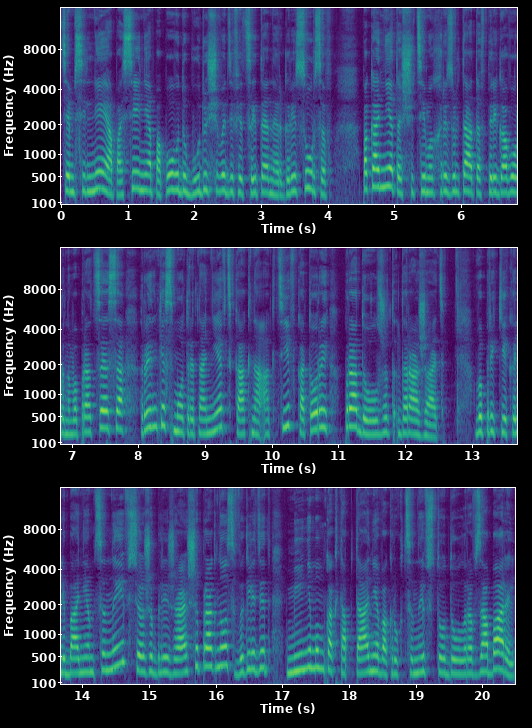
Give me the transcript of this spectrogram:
тем сильнее опасения по поводу будущего дефицита энергоресурсов. Пока нет ощутимых результатов переговорного процесса, рынки смотрят на нефть как на актив, который продолжит дорожать. Вопреки колебаниям цены, все же ближайший прогноз выглядит минимум как топтание вокруг цены в 100 долларов за баррель,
